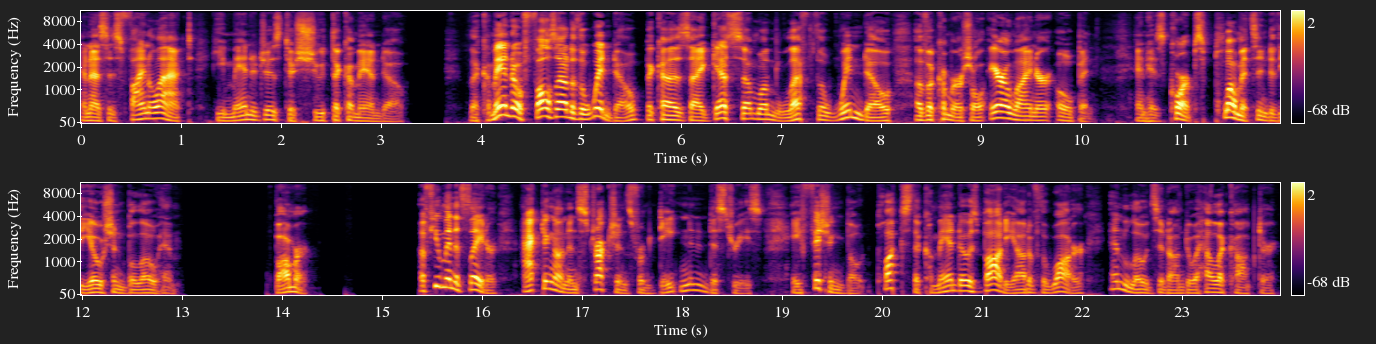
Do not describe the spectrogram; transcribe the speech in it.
and as his final act, he manages to shoot the commando. The commando falls out of the window because I guess someone left the window of a commercial airliner open, and his corpse plummets into the ocean below him. Bummer. A few minutes later, acting on instructions from Dayton Industries, a fishing boat plucks the commando's body out of the water and loads it onto a helicopter.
